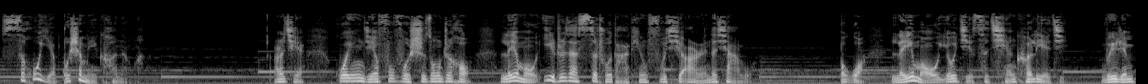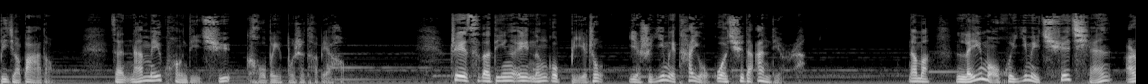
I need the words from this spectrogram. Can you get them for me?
似乎也不是没可能啊。而且郭英杰夫妇失踪之后，雷某一直在四处打听夫妻二人的下落。不过雷某有几次前科劣迹，为人比较霸道，在南煤矿地区口碑不是特别好。这次的 DNA 能够比中，也是因为他有过去的案底啊。那么雷某会因为缺钱而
